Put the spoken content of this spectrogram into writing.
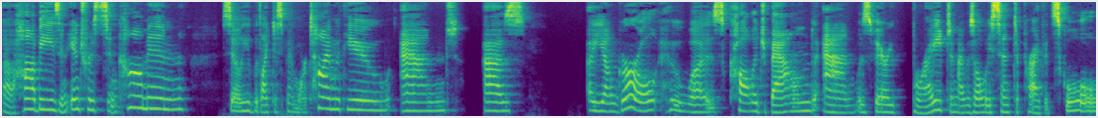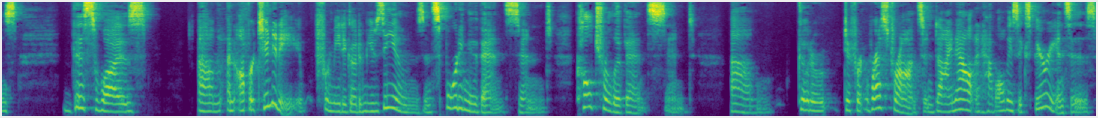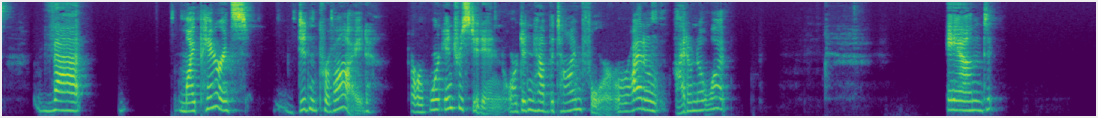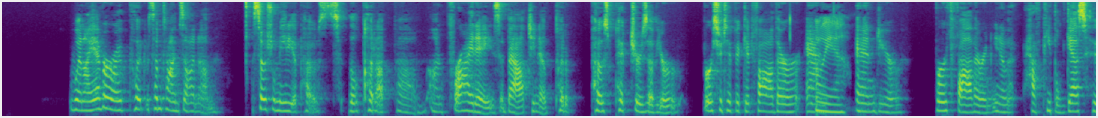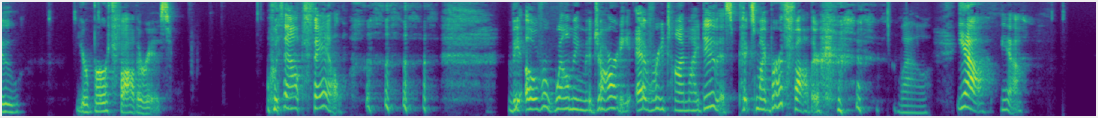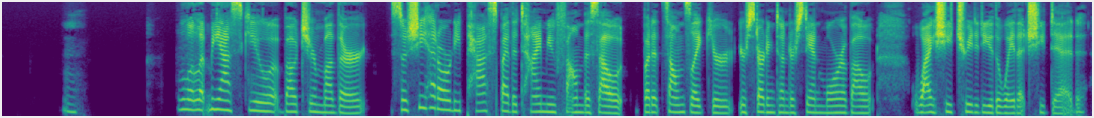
uh, hobbies and interests in common. So he would like to spend more time with you. And as a young girl who was college bound and was very bright, and I was always sent to private schools, this was um, an opportunity for me to go to museums and sporting events and cultural events and um, go to different restaurants and dine out and have all these experiences that my parents didn't provide or weren't interested in or didn't have the time for or I don't I don't know what. And when I ever I put sometimes on um, social media posts, they'll put up um, on Fridays about you know put a, post pictures of your birth certificate father and oh, yeah. and your birth father, and you know have people guess who your birth father is. Without fail, the overwhelming majority, every time I do this, picks my birth father. wow. Yeah, yeah. Mm. Well, let me ask you about your mother. So she had already passed by the time you found this out, but it sounds like you're you're starting to understand more about why she treated you the way that she did.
